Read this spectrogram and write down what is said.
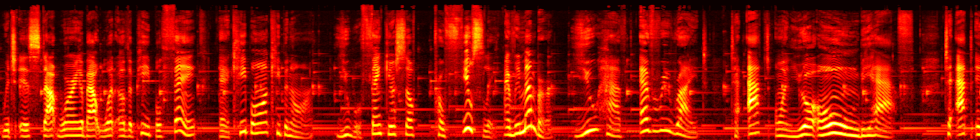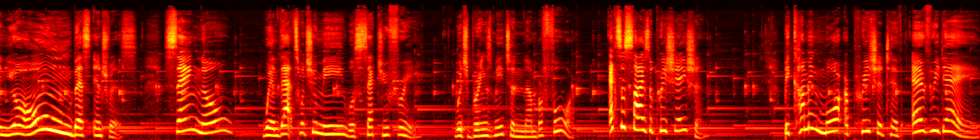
which is stop worrying about what other people think and keep on keeping on. You will thank yourself profusely. And remember, you have every right to act on your own behalf, to act in your own best interest. Saying no when that's what you mean will set you free. Which brings me to number four exercise appreciation. Becoming more appreciative every day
